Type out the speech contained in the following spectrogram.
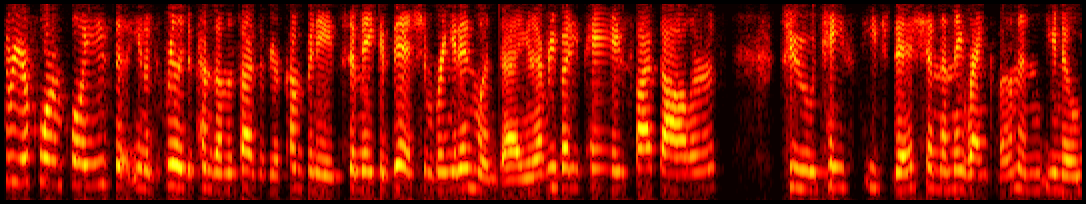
three or four employees that, you know, it really depends on the size of your company to make a dish and bring it in one day. And everybody pays $5 to taste each dish and then they rank them and, you know,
